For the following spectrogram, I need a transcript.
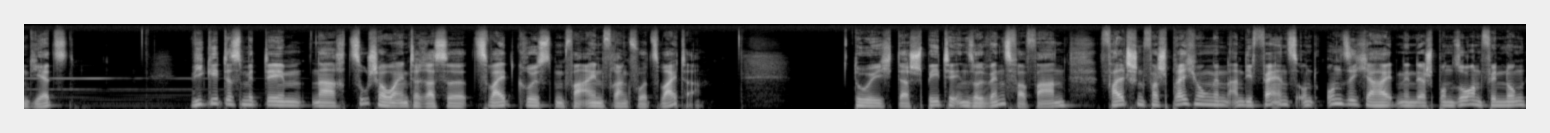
Und jetzt? Wie geht es mit dem nach Zuschauerinteresse zweitgrößten Verein Frankfurts weiter? Durch das späte Insolvenzverfahren, falschen Versprechungen an die Fans und Unsicherheiten in der Sponsorenfindung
